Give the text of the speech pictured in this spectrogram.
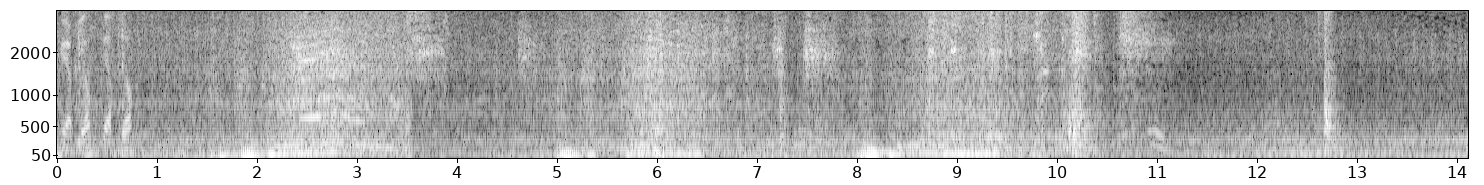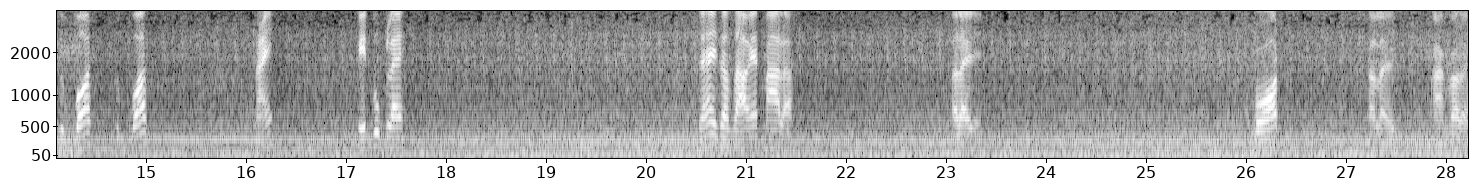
เกือบยกเกือบยกลุงบอสลุงบอส ไหนเฟซบุ๊กอะไรจะให้สาวๆแอดมาเหรอ อะไรเนี่ยบอส อะไร อ่านว่าอะไร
